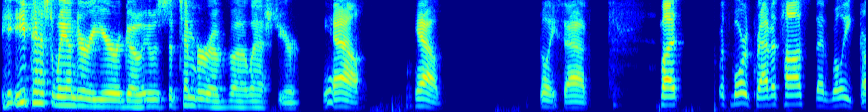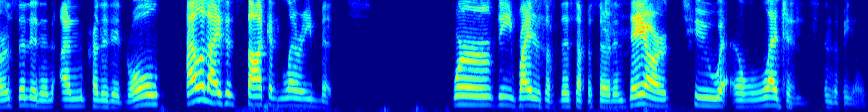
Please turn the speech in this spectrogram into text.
He, he passed away under a year ago. It was September of uh, last year. Yeah, yeah, really sad. But with more gravitas than Willie Garson in an uncredited role, Alan Eisenstock and Larry Mintz were the writers of this episode, and they are two legends in the field.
